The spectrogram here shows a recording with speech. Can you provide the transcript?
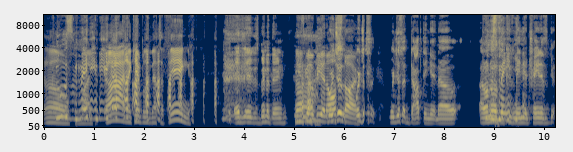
Oh my Kuzmania. god, I can't believe that's a thing. It, it's been a thing. He's gonna uh-huh. be an we're all just star. we're just we're just adopting it now. I don't know if the Kuzmania. Kuzmania train is good.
